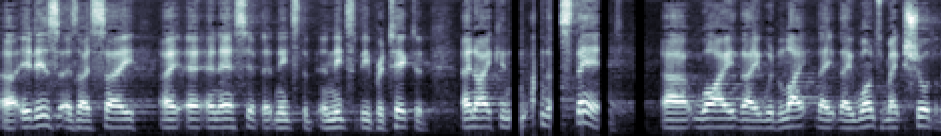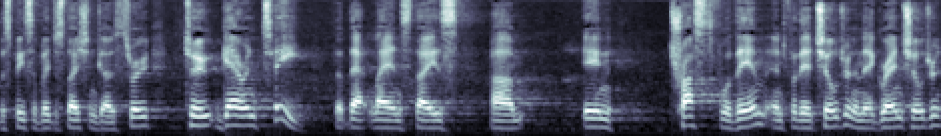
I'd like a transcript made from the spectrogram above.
Uh, it is, as I say, a, a, an asset that needs to, needs to be protected. And I can understand uh, why they would like, they, they want to make sure that this piece of legislation goes through to guarantee that that land stays um, in trust for them and for their children and their grandchildren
